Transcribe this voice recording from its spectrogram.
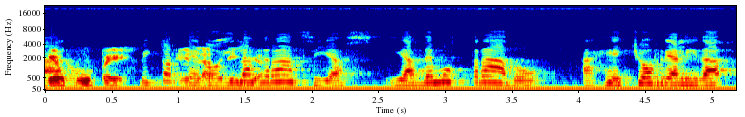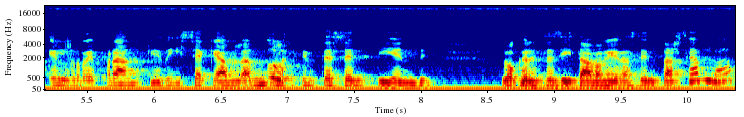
que ocupe Víctor te doy las gracias y has demostrado has hecho realidad el refrán que dice que hablando la gente se entiende lo que necesitaban era sentarse a hablar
